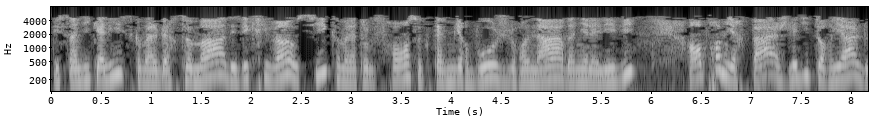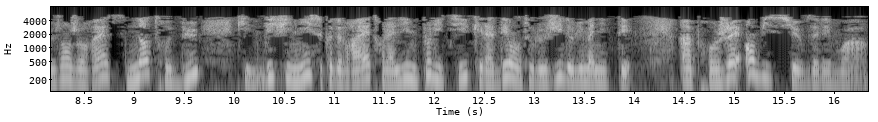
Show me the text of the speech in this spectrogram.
des syndicalistes comme Albert Thomas, des écrivains aussi comme Anatole France, Octave Mirbeau, Jules Renard, Daniel Alévy. En première page, l'éditorial de Jean Jaurès, Notre but, qui définit ce que devra être la ligne politique et la déontologie de l'humanité. Un projet ambitieux, vous allez voir.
